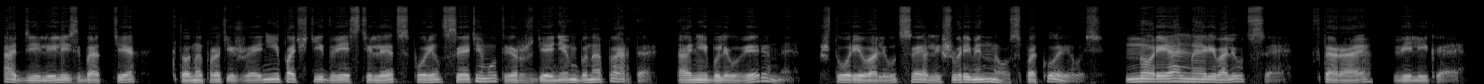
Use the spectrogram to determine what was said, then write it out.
отделились бы от тех, кто на протяжении почти 200 лет спорил с этим утверждением Бонапарта. Они были уверены, что революция лишь временно успокоилась, но реальная революция, вторая, великая,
